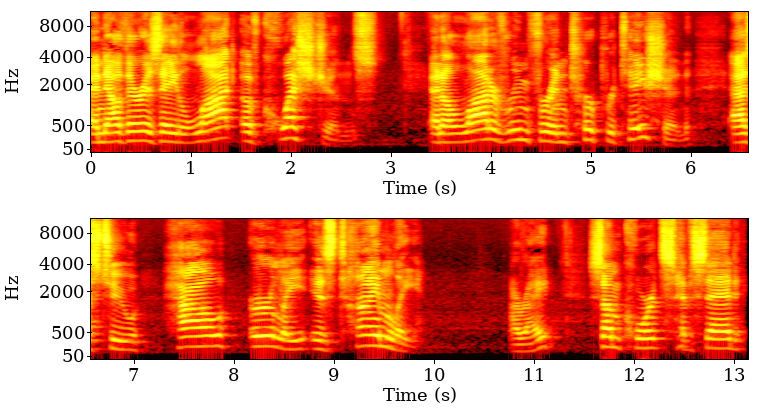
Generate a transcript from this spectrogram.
And now there is a lot of questions and a lot of room for interpretation as to how early is timely. All right? Some courts have said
